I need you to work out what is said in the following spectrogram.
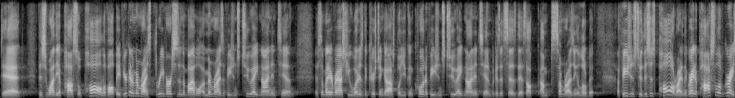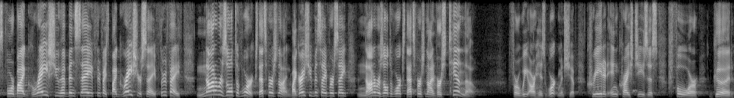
dead. This is why the apostle Paul, of all people, if you're going to memorize three verses in the Bible, uh, memorize Ephesians 2, 8, 9, and 10. If somebody ever asks you, what is the Christian gospel, you can quote Ephesians 2, 8, 9, and 10 because it says this. i am summarizing a little bit. Ephesians 2, this is Paul writing, the great apostle of grace. For by grace you have been saved through faith. By grace you're saved through faith, not a result of works. That's verse 9. By grace you've been saved, verse 8, not a result of works. That's verse 9. Verse 10, though, for we are his workmanship, created in Christ Jesus for good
